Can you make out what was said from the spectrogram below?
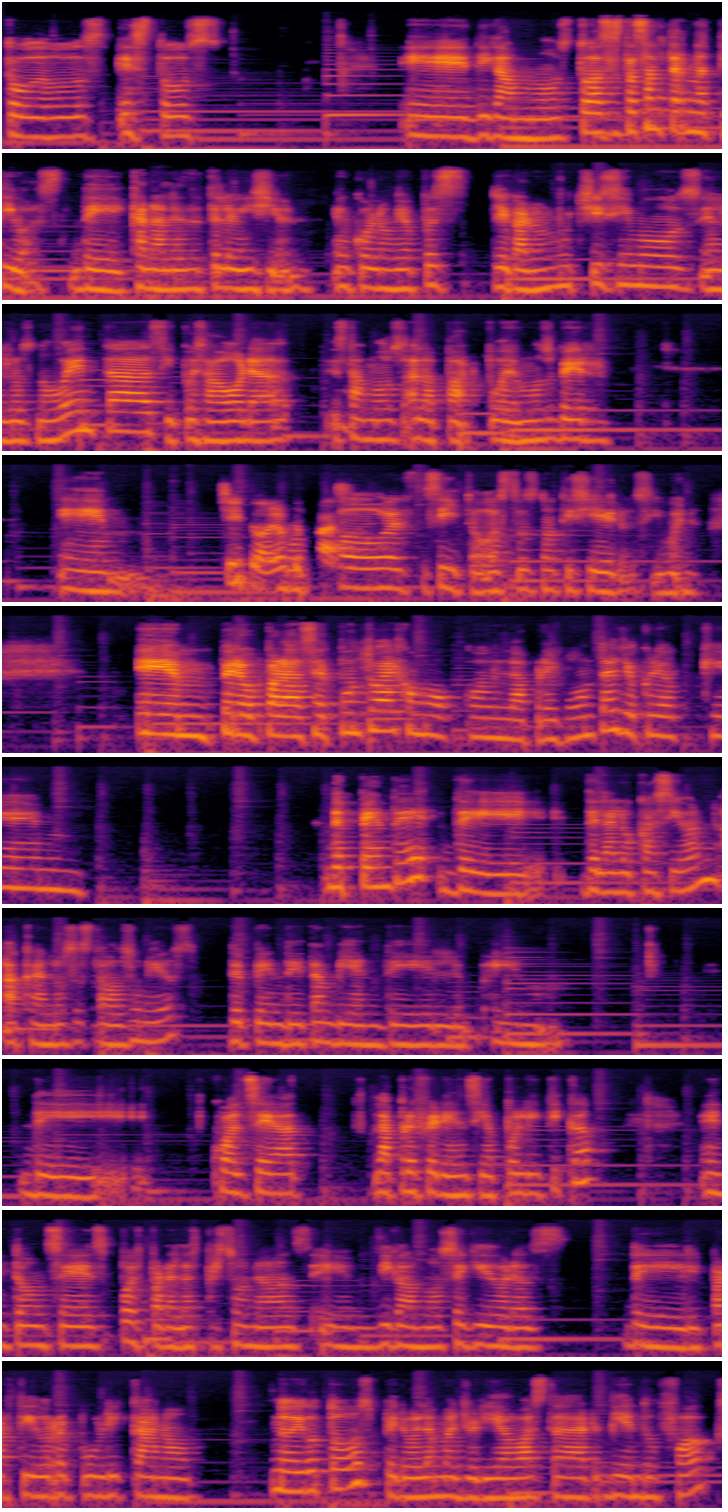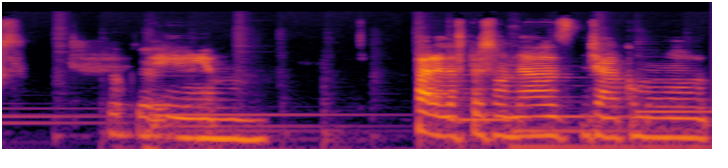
todos estos, eh, digamos, todas estas alternativas de canales de televisión. En Colombia pues llegaron muchísimos en los noventas y pues ahora estamos a la par, podemos ver em, Sí, todo lo que pasa. todo sí, todos estos noticieros y bueno. Em, pero para ser puntual como con la pregunta, yo creo que em, depende de, de la locación acá en los Estados Unidos, depende también del, de cuál sea la preferencia política. Entonces, pues para las personas, em, digamos, seguidoras del Partido Republicano, no digo todos, pero la mayoría va a estar viendo Fox. Em, para las personas ya como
